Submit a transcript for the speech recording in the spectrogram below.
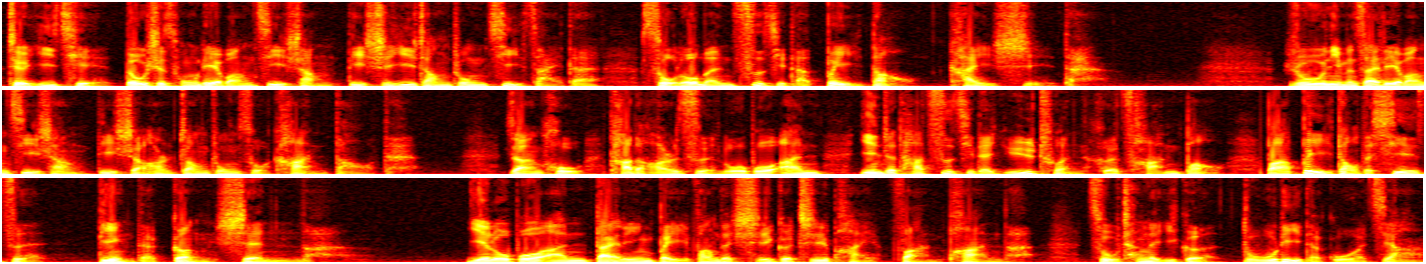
这一切都是从《列王记上第十一章中记载的所罗门自己的被盗开始的。如你们在《列王记上第十二章中所看到的，然后他的儿子罗波安因着他自己的愚蠢和残暴，把被盗的蝎子钉得更深了。耶罗波安带领北方的十个支派反叛了，组成了一个独立的国家。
